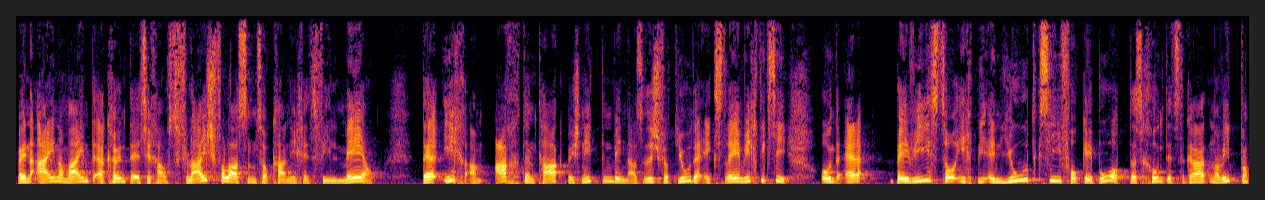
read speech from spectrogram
Wenn einer meint, er könnte sich aufs Fleisch verlassen, so kann ich es viel mehr der ich am achten Tag beschnitten bin. Also das ist für die Juden extrem wichtig Und er beweist so, ich bin ein Jude von Geburt. Das kommt jetzt gerade noch weiter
